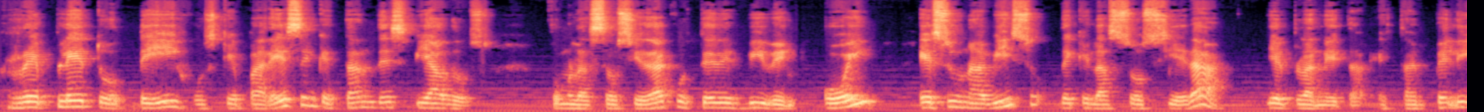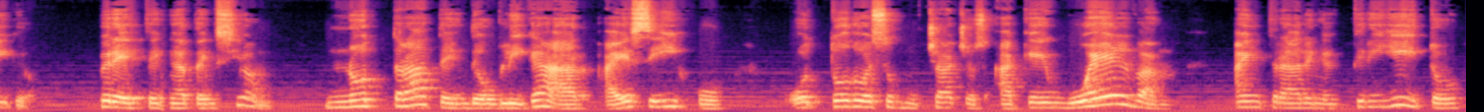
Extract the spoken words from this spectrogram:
repleto de hijos que parecen que están desviados, como la sociedad que ustedes viven hoy, es un aviso de que la sociedad y el planeta está en peligro. Presten atención, no traten de obligar a ese hijo o todos esos muchachos a que vuelvan a entrar en el trillito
